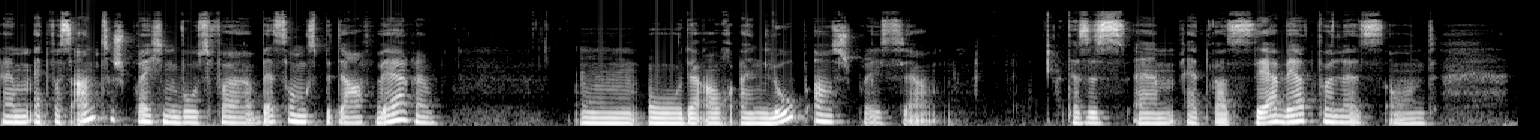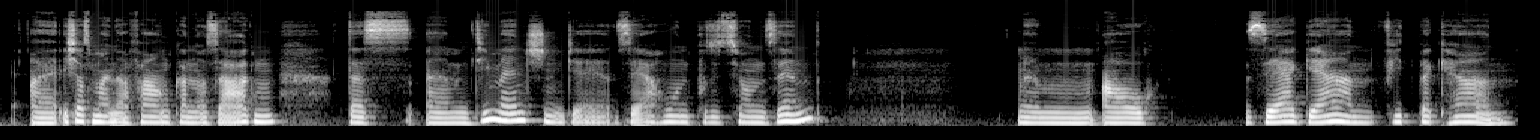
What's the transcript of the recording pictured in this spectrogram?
ähm, etwas anzusprechen, wo es Verbesserungsbedarf wäre. Ähm, oder auch ein Lob aussprichst, ja. Das ist ähm, etwas sehr Wertvolles und äh, ich aus meiner Erfahrung kann nur sagen, dass ähm, die Menschen, die sehr hohen Positionen sind, ähm, auch sehr gern Feedback hören.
